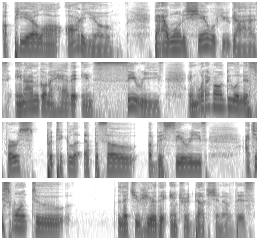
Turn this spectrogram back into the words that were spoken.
a PLR audio that I want to share with you guys. And I'm going to have it in series. And what I'm going to do in this first particular episode of this series, I just want to let you hear the introduction of this.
